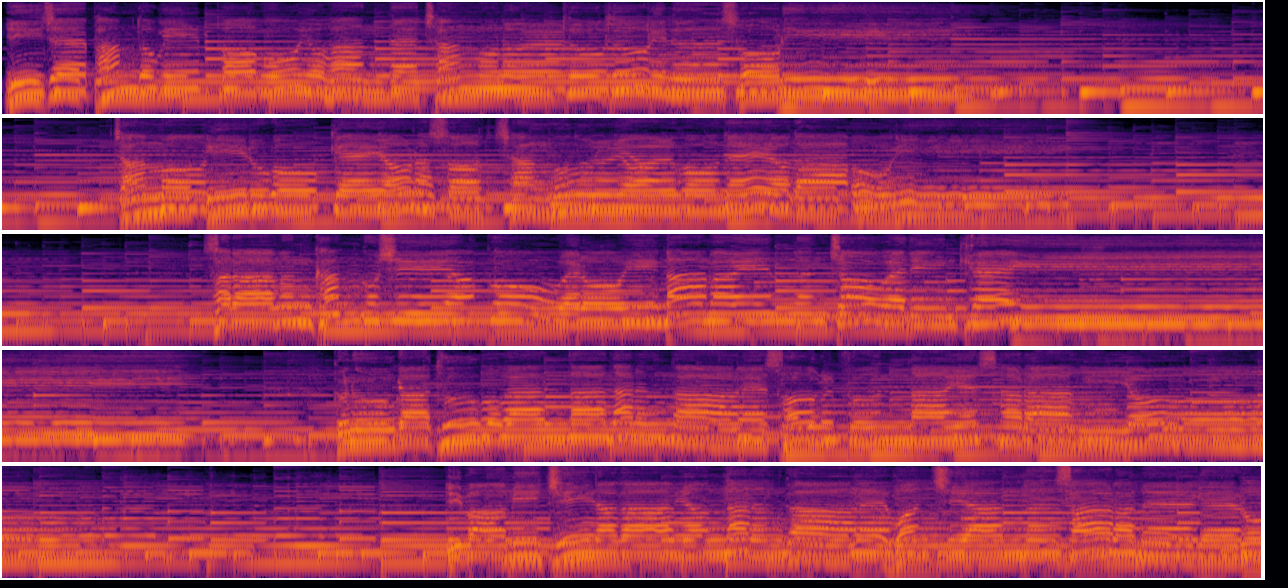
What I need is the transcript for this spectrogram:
이제 밤도 깊어 고요한데 창문을 두드리는 소리. 잠 못 이루고 깨어나서 창문을 열고 내려다보니. 사람은 간 곳이 없고 외로이 남아있는 저 웨딩 케이크 그 누가 두고 간다 나는 안에 서글픈 나의 사랑이여 이 밤이 지나가면 나는 가네 원치 않는 사람에게로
